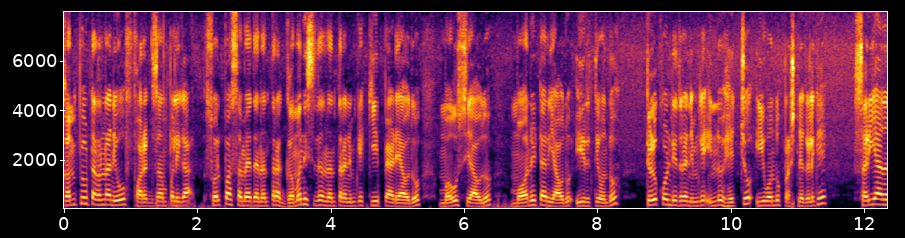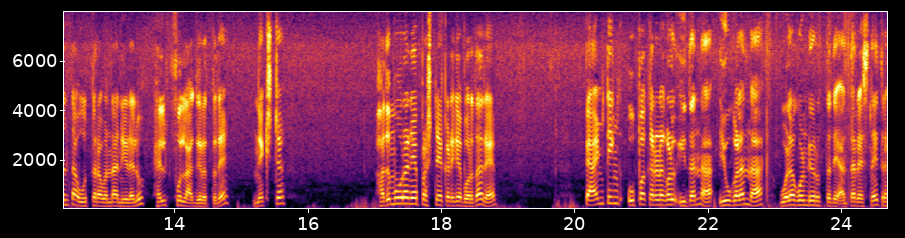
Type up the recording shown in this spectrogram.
ಕಂಪ್ಯೂಟರನ್ನು ನೀವು ಫಾರ್ ಎಕ್ಸಾಂಪಲ್ ಈಗ ಸ್ವಲ್ಪ ಸಮಯದ ನಂತರ ಗಮನಿಸಿದ ನಂತರ ನಿಮಗೆ ಕೀಪ್ಯಾಡ್ ಯಾವುದು, ಮೌಸ್ ಯಾವುದು, ಮಾನಿಟರ್ ಯಾವುದು ಈ ರೀತಿ ಒಂದು ತಿಳ್ಕೊಂಡಿದ್ರೆ ನಿಮಗೆ ಇನ್ನೂ ಹೆಚ್ಚು ಈ ಒಂದು ಪ್ರಶ್ನೆಗಳಿಗೆ ಸರಿಯಾದಂಥ ಉತ್ತರವನ್ನು ನೀಡಲು ಹೆಲ್ಪ್ಫುಲ್ ಆಗಿರುತ್ತದೆ. ನೆಕ್ಸ್ಟ್ ಹದಿಮೂರನೇ ಪ್ರಶ್ನೆ ಕಡೆಗೆ ಬರೋದಾದರೆ ಪ್ಯಾಂಟಿಂಗ್ ಉಪಕರಣಗಳು ಇದನ್ನು ಇವುಗಳನ್ನು ಒಳಗೊಂಡಿರುತ್ತದೆ ಅಂತಾರೆ ಸ್ನೇಹಿತರೆ,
